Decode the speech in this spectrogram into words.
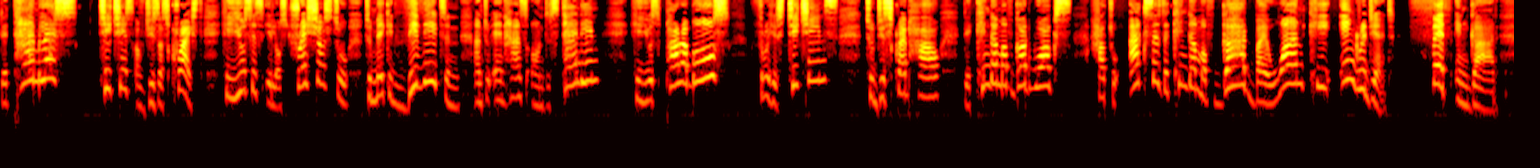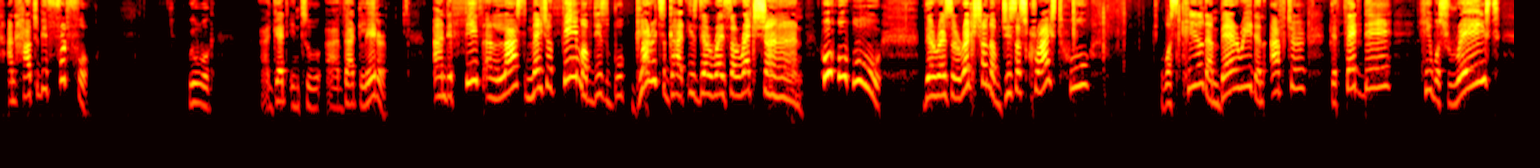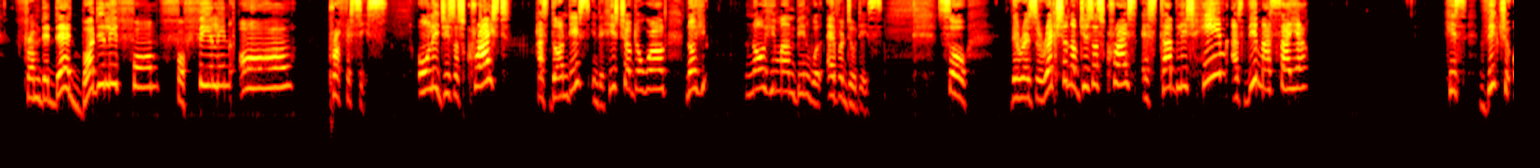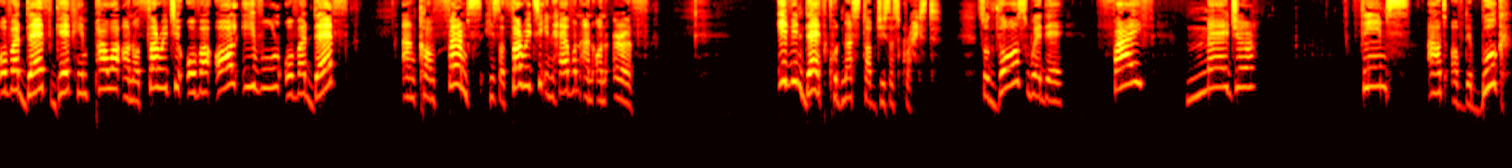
the timeless teachings of Jesus Christ. He uses illustrations to, to make it vivid and, and to enhance understanding. He used parables through his teachings to describe how the kingdom of God works, how to access the kingdom of God by one key ingredient faith in God, and how to be fruitful. We will uh, get into uh, that later. And the fifth and last major theme of this book, Glory to God, is the resurrection. Hoo-hoo-hoo. The resurrection of Jesus Christ, who was killed and buried, and after the third day, he was raised from the dead bodily form, fulfilling all prophecies. Only Jesus Christ has done this in the history of the world. No, no human being will ever do this. So, the resurrection of Jesus Christ established him as the Messiah. His victory over death gave him power and authority over all evil, over death, and confirms his authority in heaven and on earth. Even death could not stop Jesus Christ. So, those were the five major themes out of the book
